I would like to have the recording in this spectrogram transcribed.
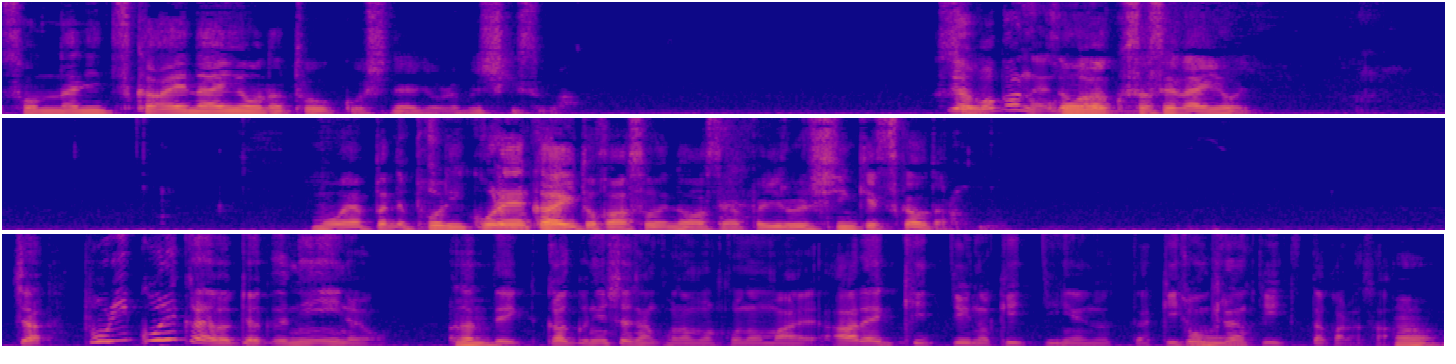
そんなに使えないようなトークをしないように俺も意識するわ。いやわかんない困惑させないように。もうやっぱね、ポリコレ会とかそういうのはさ、やっぱいろいろ神経使うだろ。じゃあポリコレ界は逆にいいのようんだって確認したじゃんこのこの前あれキッティのキッティのって基本切らなくていいって言ったからさ、うん。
